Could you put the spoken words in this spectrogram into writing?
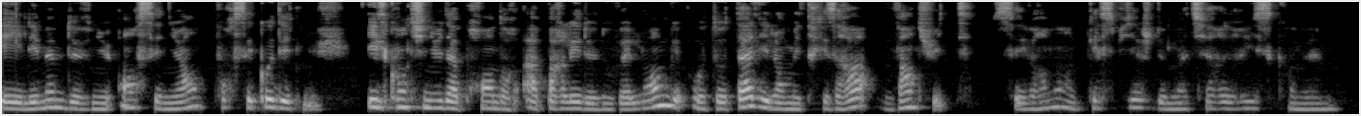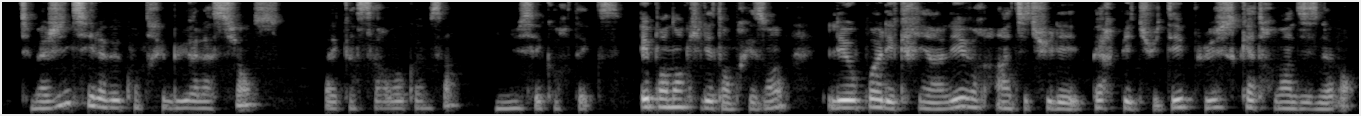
et il est même devenu enseignant pour ses co-détenus. Il continue d'apprendre à parler de nouvelles langues, au total il en maîtrisera 28. C'est vraiment un gaspillage de matière grise quand même. T'imagines s'il avait contribué à la science avec un cerveau comme ça? Minus et cortex. Et pendant qu'il est en prison, Léopold écrit un livre intitulé Perpétuité plus 99 ans.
